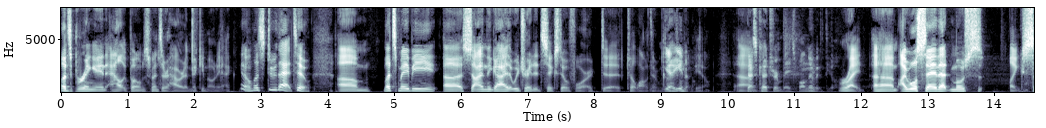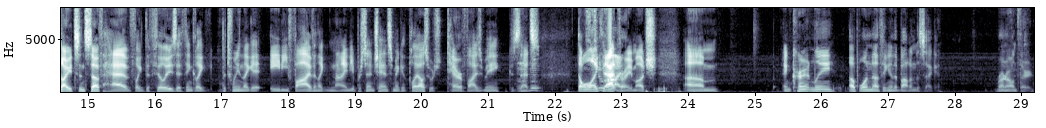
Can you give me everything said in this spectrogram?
let's bring in Alec Bohm, Spencer Howard, and Mickey Moniak. You know, let's do that too. Um, let's maybe uh, sign the guy that we traded Sixto for to to a long term. Yeah, you know. you know. Best catcher in baseball, no big deal. Right. Um, I will say that most like sites and stuff have like the Phillies. I think like between like a 85 and like 90 percent chance to make the playoffs, which terrifies me because that's don't like that high. very much. Um, and currently up one nothing in the bottom of the second, runner on third.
